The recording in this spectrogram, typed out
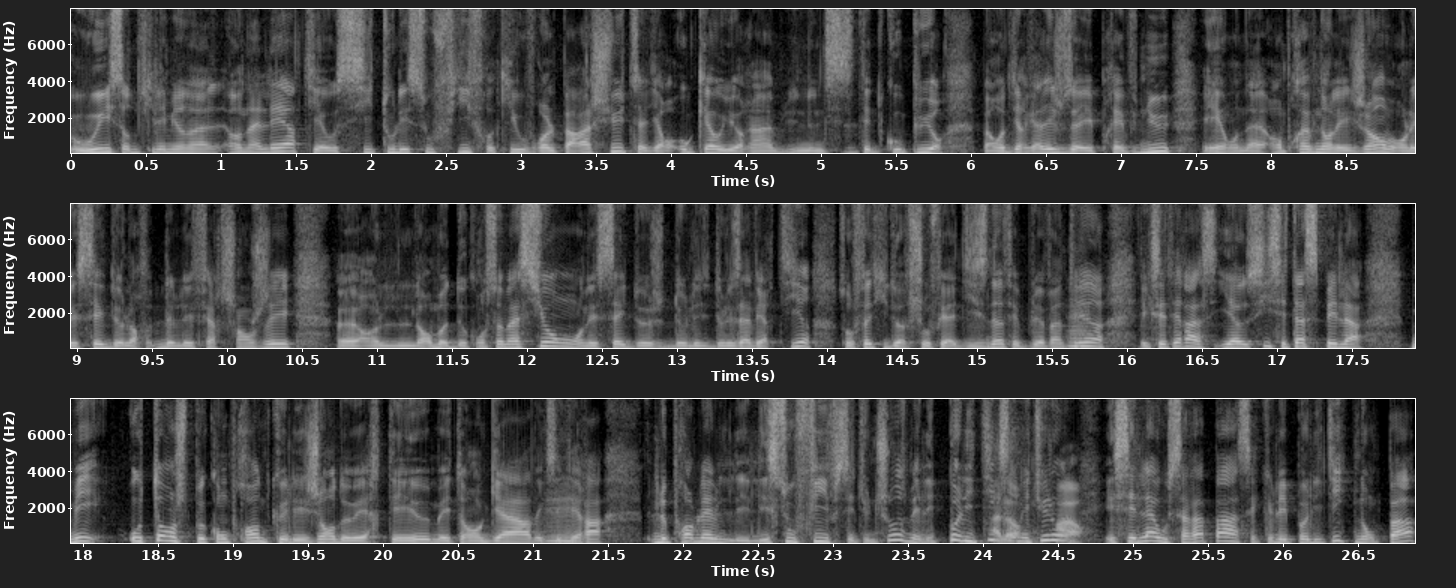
Oui, sans doute qu'il est mis en, al- en alerte. Il y a aussi tous les sous-fifres qui ouvrent le parachute, c'est-à-dire au cas où il y aurait un- une nécessité de coupure, ben, on dit regardez, je vous avais prévenu, et on a, en prévenant les gens, on essaye de, leur- de les faire changer euh, leur mode de consommation, on essaye de, de les, de les avertir sur le fait qu'ils doivent chauffer à 19 et plus à 21, etc. Il y a aussi cet aspect-là. Mais autant je peux comprendre que les gens de RTE mettent en garde, etc. Le problème, les, les sous-fifres, c'est une chose, mais les politiques, c'en est une autre. alors. Et c'est là où ça va pas, c'est que les politiques n'ont pas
